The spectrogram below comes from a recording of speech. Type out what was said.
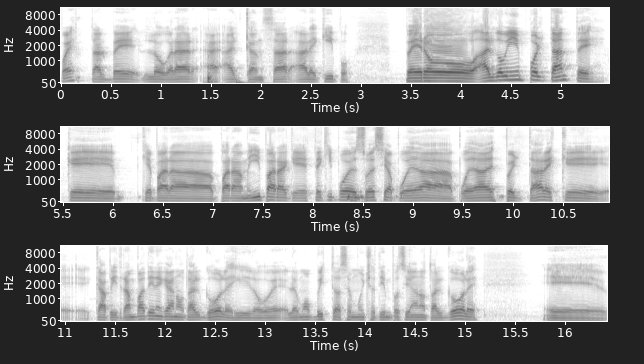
pues tal vez lograr alcanzar al equipo. Pero algo bien importante que, que para, para mí, para que este equipo de Suecia pueda, pueda despertar, es que Capitrampa tiene que anotar goles y lo, ve- lo hemos visto hace mucho tiempo sin anotar goles. Eh,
